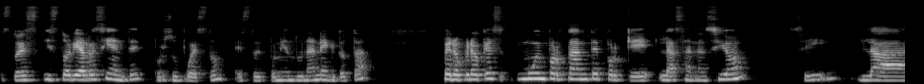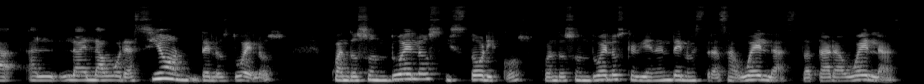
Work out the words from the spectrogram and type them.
esto es historia reciente, por supuesto, estoy poniendo una anécdota, pero creo que es muy importante porque la sanación ¿sí? La, la elaboración de los duelos, cuando son duelos históricos, cuando son duelos que vienen de nuestras abuelas, tatarabuelas,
